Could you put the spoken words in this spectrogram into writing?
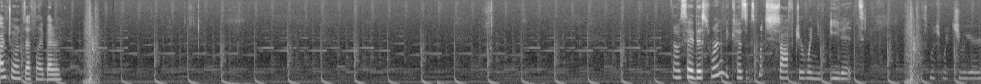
Crunchy one's definitely better. I would say this one because it's much softer when you eat it. It's much more chewier.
